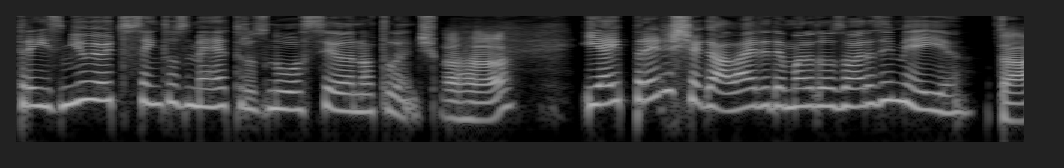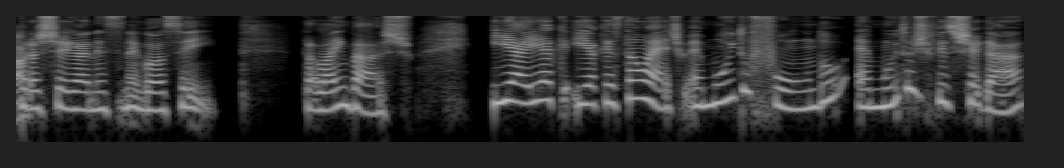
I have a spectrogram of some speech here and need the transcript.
3.800 metros no Oceano Atlântico. Aham. E aí pra ele chegar lá, ele demora duas horas e meia Tá. pra chegar nesse negócio aí. Tá lá embaixo. E aí a, e a questão é, tipo, é muito fundo, é muito difícil chegar.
